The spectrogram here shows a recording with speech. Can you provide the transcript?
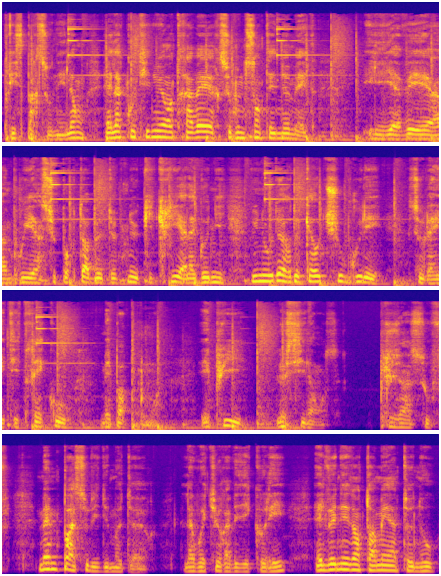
Prise par son élan, elle a continué en travers sur une centaine de mètres. Il y avait un bruit insupportable de pneus qui crient à l'agonie, une odeur de caoutchouc brûlé. Cela a été très court, mais pas pour moi. Et puis, le silence. Plus un souffle, même pas celui du moteur. La voiture avait décollé, elle venait d'entamer un tonneau,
